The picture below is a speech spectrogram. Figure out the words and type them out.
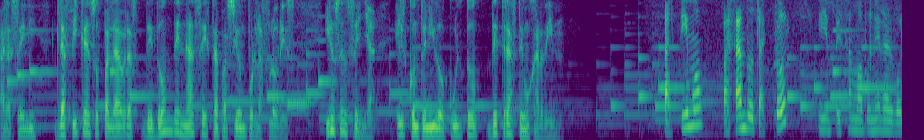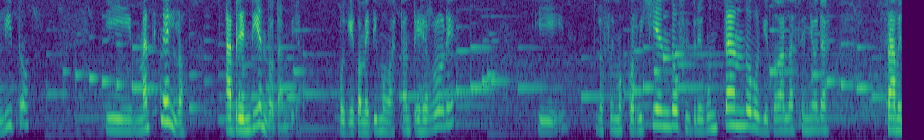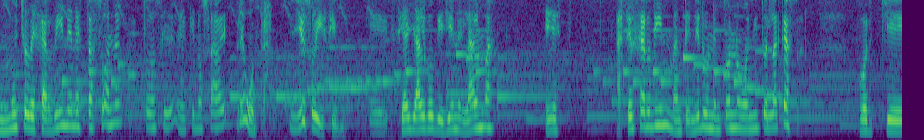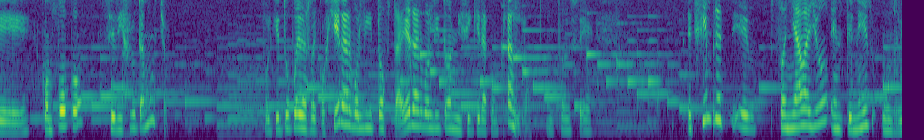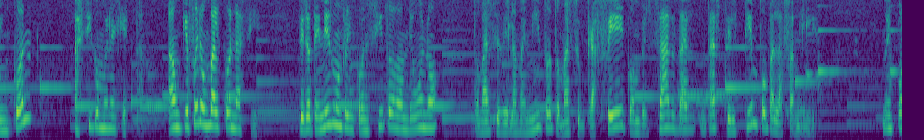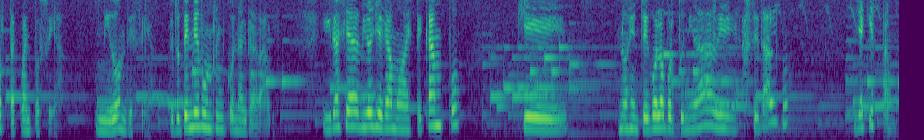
Araceli grafica en sus palabras de dónde nace esta pasión por las flores y nos enseña el contenido oculto detrás de un jardín. Partimos pasando tractor y empezamos a poner arbolitos y mantenerlo, aprendiendo también, porque cometimos bastantes errores y los fuimos corrigiendo, fui preguntando, porque todas las señoras saben mucho de jardín en esta zona, entonces el que no sabe, pregunta. Y eso hicimos. si hay algo que llene el alma, es hacer jardín, mantener un entorno bonito en la casa, porque con poco se disfruta mucho. Porque tú puedes recoger arbolitos, traer arbolitos, ni siquiera comprarlos. Entonces, siempre eh, soñaba yo en tener un rincón así como en el que estamos, aunque fuera un balcón así, pero tener un rinconcito donde uno tomarse de la manito, tomarse un café, conversar, dar, darse el tiempo para la familia. No importa cuánto sea, ni dónde sea, pero tener un rincón agradable. Y gracias a Dios llegamos a este campo que nos entregó la oportunidad de hacer algo y aquí estamos.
